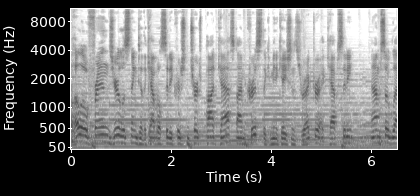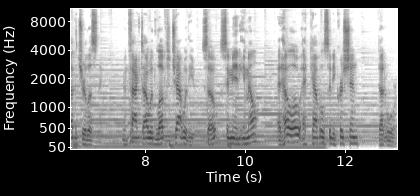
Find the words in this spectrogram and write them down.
hello, friends. You're listening to the Capital City Christian Church podcast. I'm Chris, the Communications Director at Cap City, and I'm so glad that you're listening. In fact, I would love to chat with you, so send me an email at hello at capitalcitychristian.org.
